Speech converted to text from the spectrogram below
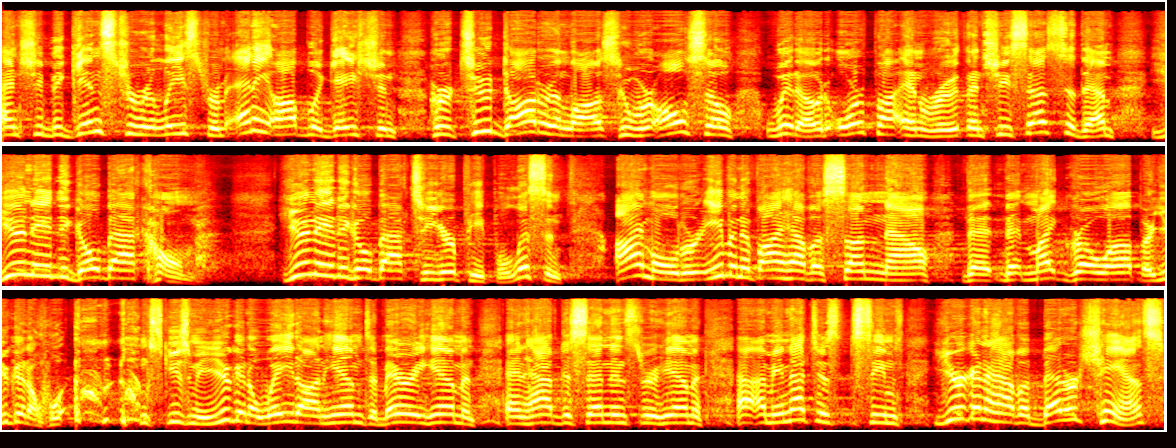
and she begins to release from any obligation her two daughter-in-laws who were also widowed, Orpah and Ruth. And she says to them, you need to go back home. You need to go back to your people. Listen, I'm older, even if I have a son now that, that might grow up, are you going to, excuse me, you're going to wait on him to marry him and, and have descendants through him? And, I mean, that just seems, you're going to have a better chance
